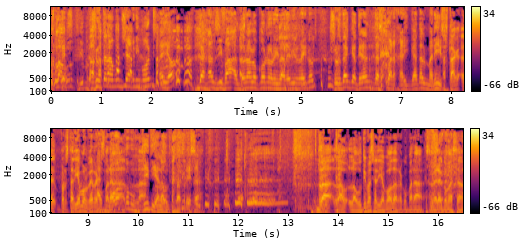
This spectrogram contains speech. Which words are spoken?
L'última. surten amb uns llagrimons, allò, de que els hi fa el Donald O'Connor i la Debbie Reynolds, surten que tenen desquarjaringat el manís. Està, eh, però estaria molt bé Es recuperar... mouen com un titi a l'última presa. La, la, la última seria bo de recuperar. A veure com està.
